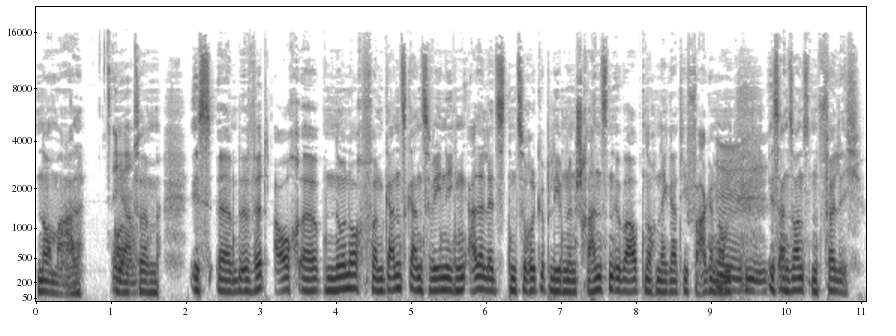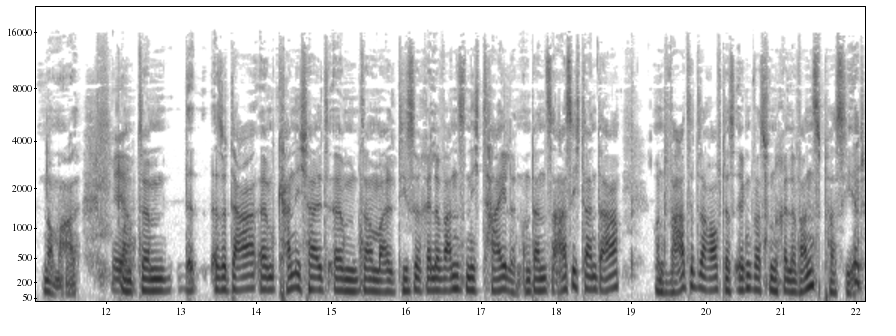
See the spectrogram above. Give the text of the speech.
normal. Ja. Und ähm, ist, äh, wird auch äh, nur noch von ganz, ganz wenigen allerletzten zurückgebliebenen Schranzen überhaupt noch negativ wahrgenommen. Hm. Ist ansonsten völlig normal. Ja. Und ähm, also da ähm, kann ich halt, ähm, sagen wir mal, diese Relevanz nicht teilen. Und dann saß ich dann da und wartete darauf, dass irgendwas von Relevanz passiert.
